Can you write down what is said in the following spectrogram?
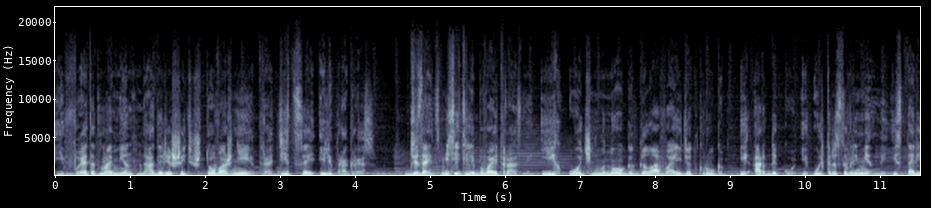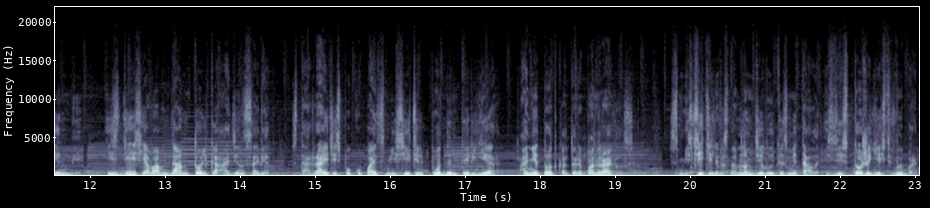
И в этот момент надо решить, что важнее, традиция или прогресс. Дизайн смесителей бывает разный, и их очень много, голова идет кругом. И ардеко, и ультрасовременные, и старинные. И здесь я вам дам только один совет. Старайтесь покупать смеситель под интерьер, а не тот, который понравился. Смесители в основном делают из металла, и здесь тоже есть выбор.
